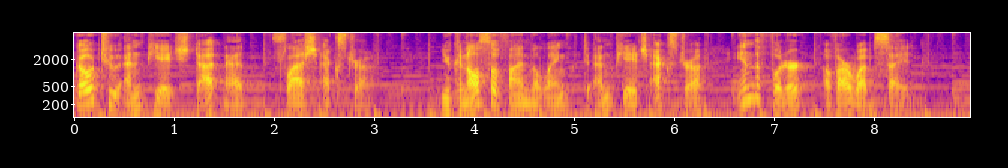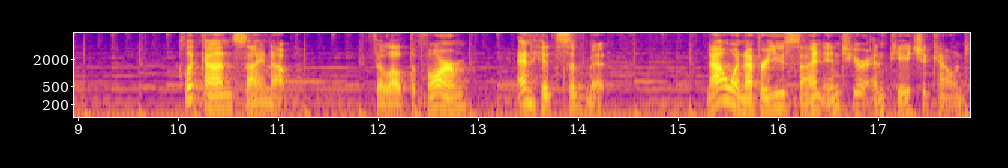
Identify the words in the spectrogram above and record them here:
Go to nph.net/extra. You can also find the link to NPH Extra in the footer of our website. Click on Sign Up, fill out the form, and hit Submit. Now, whenever you sign into your NPH account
